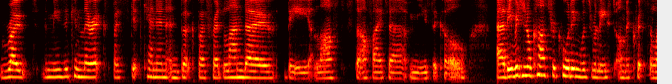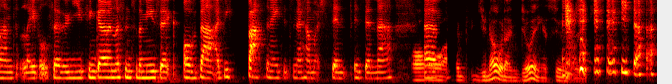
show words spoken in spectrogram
wrote the music and lyrics by Skip Kennon and book by Fred Landau, the last Starfighter musical. Uh, the original cast recording was released on the Kritzerland label, so you can go and listen to the music of that. I'd be fascinated to know how much synth is in there. Oh, Um, you know what I'm doing as soon as yeah.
